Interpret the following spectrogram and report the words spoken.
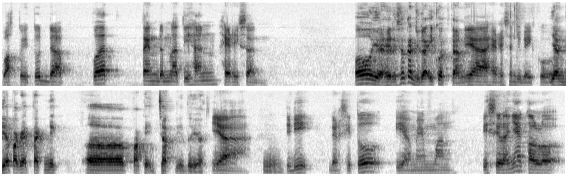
waktu itu dapet tandem latihan Harrison. Oh ya, Harrison kan juga ikut kan? Iya, Harrison juga ikut. Yang dia pakai teknik eh, pakai jack gitu ya. Iya. Hmm. Jadi dari situ ya memang istilahnya kalau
